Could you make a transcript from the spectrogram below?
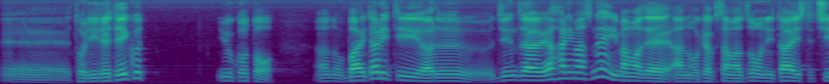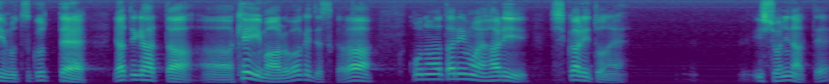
えー取り入れていくということ。あのバイタリティある人材がやはりますね。今まであのお客様像に対してチーム作ってやってきはったあ経緯もあるわけですからこの辺りもやはりしっかりとね一緒になって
